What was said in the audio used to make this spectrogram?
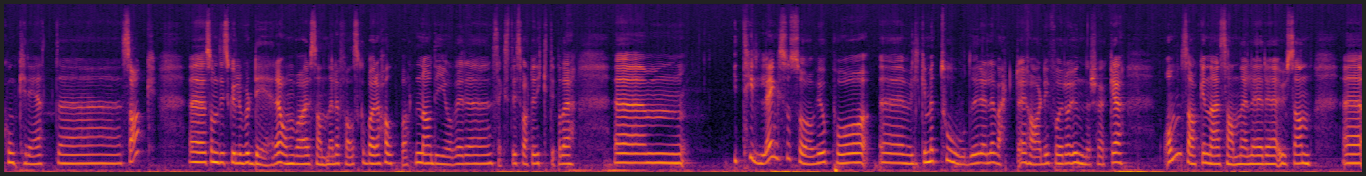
konkret eh, sak eh, som de skulle vurdere om var sann eller falsk, og bare halvparten av de over eh, 60 svarte riktig på det. Um, i tillegg så så vi jo på eh, hvilke metoder eller verktøy har de for å undersøke om saken er sann eller uh, usann. Eh,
